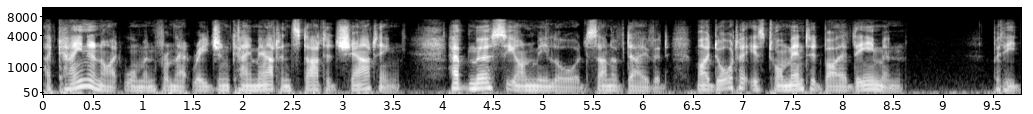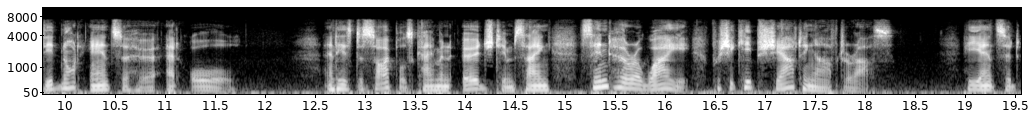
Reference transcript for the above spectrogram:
A Canaanite woman from that region came out and started shouting, Have mercy on me, Lord, son of David. My daughter is tormented by a demon. But he did not answer her at all. And his disciples came and urged him, saying, Send her away, for she keeps shouting after us. He answered,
